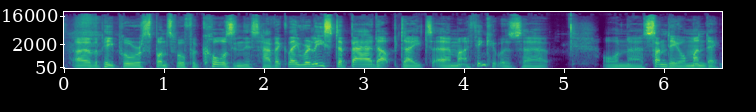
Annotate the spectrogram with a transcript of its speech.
are the people responsible for causing this havoc. They released a bad update. Um, I think it was uh, on uh, Sunday or Monday.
